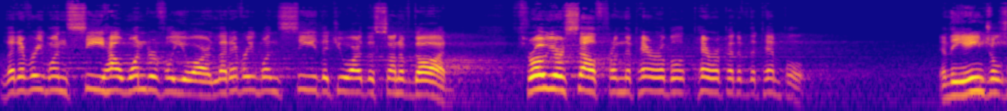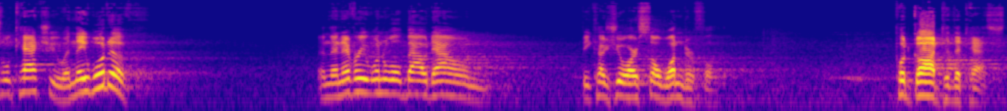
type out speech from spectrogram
Let everyone see how wonderful you are. Let everyone see that you are the Son of God. Throw yourself from the parapet of the temple, and the angels will catch you. And they would have. And then everyone will bow down because you are so wonderful. Put God to the test.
